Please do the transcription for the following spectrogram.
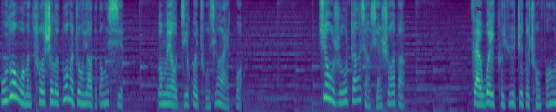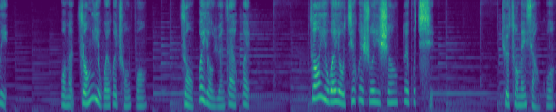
无论我们错失了多么重要的东西，都没有机会重新来过。就如张小娴说的：“在未可预知的重逢里，我们总以为会重逢，总会有缘再会，总以为有机会说一声对不起，却从没想过。”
